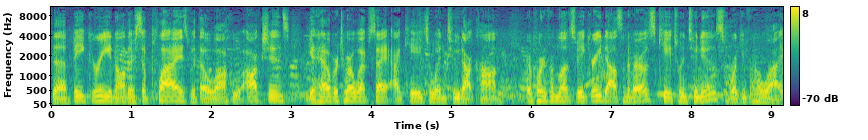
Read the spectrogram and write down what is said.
the bakery and all their supplies with Oahu Auctions, you can head over to our website at khon2.com. Reporting from Love's Bakery, Dallas Ontiveros KHON2 News, working for Hawaii.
